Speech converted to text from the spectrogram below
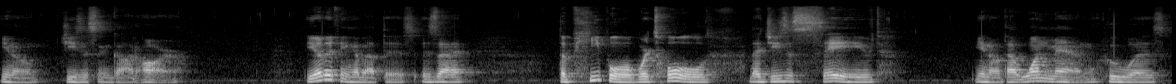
you know, Jesus and God are. The other thing about this is that the people were told that Jesus saved, you know, that one man who was,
